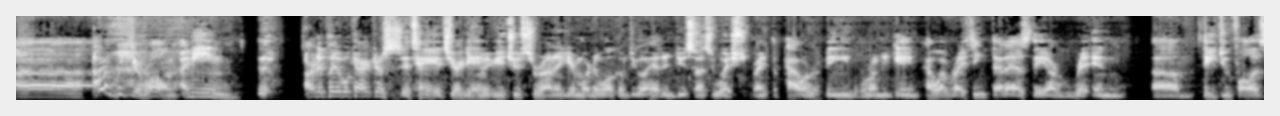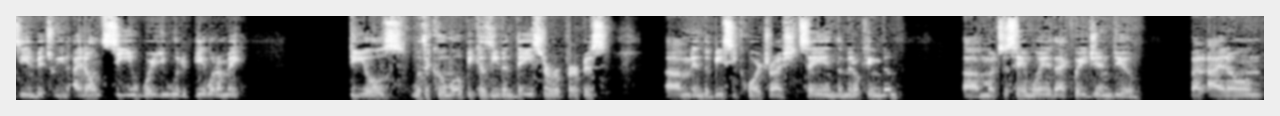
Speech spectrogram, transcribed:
Uh, I don't think you're wrong. I mean, are they playable characters? It's hey, it's your game. If you choose to run it, you're more than welcome to go ahead and do so as you wish. Right, the power of being able to run the game. However, I think that as they are written, um, they do fall as the in between. I don't see where you would be able to make deals with a Kumo because even they serve a purpose um, in the BC quarter, I should say, in the Middle Kingdom, uh, much the same way that Kuei-jin do. But I don't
